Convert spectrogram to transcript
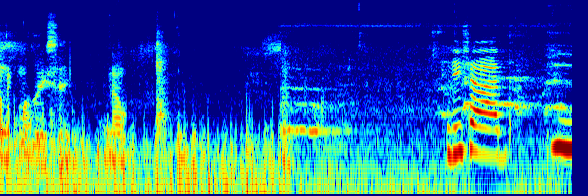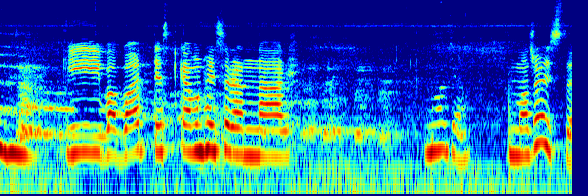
অনেক মজা হয়েছে। রিশাদ কি বাবা টেস্ট কেমন হয়েছে রান্নার? মজা। মজা হয়েছে?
